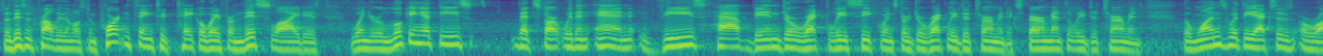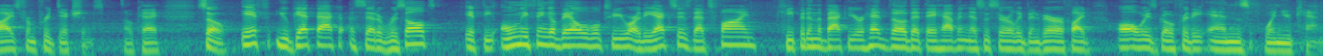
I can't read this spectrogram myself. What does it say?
So this is probably the most important thing to take away from this slide is when you're looking at these that start with an N, these have been directly sequenced or directly determined, experimentally determined. The ones with the X's arise from predictions, okay? So if you get back a set of results, if the only thing available to you are the X's, that's fine. Keep it in the back of your head, though, that they haven't necessarily been verified. Always go for the N's when you can.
